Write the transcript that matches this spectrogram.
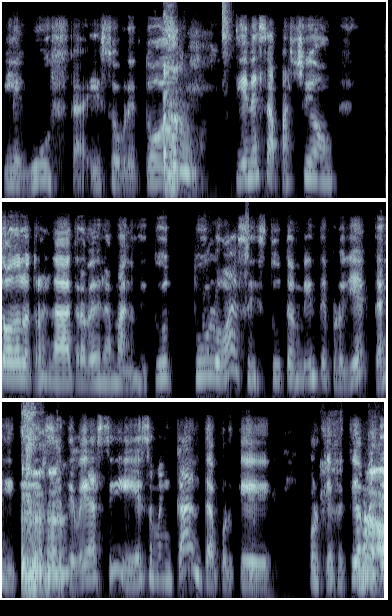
le gusta y sobre todo tiene esa pasión, todo lo traslada a través de las manos. Y tú, tú lo haces, tú también te proyectas y te, se te ve así. Eso me encanta porque, porque efectivamente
